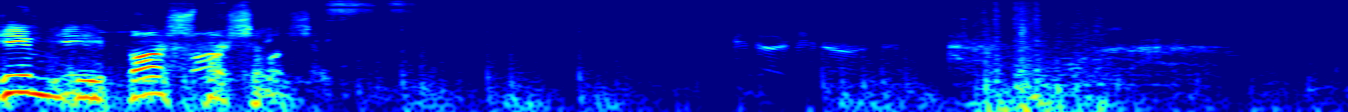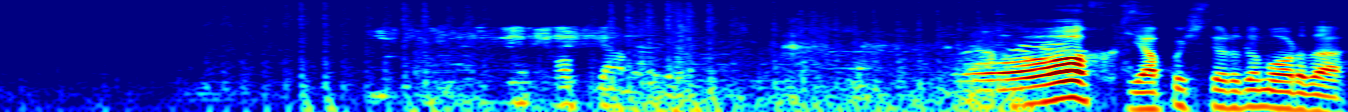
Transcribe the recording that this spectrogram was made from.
Şimdi baş başayız. Hop yandı. Oh yapıştırdım orada.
